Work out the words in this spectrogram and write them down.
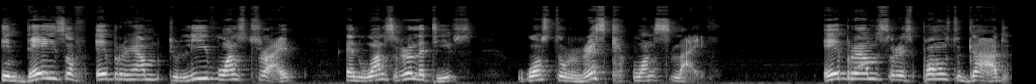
in days of Abraham, to leave one's tribe and one's relatives was to risk one's life. Abraham's response to God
